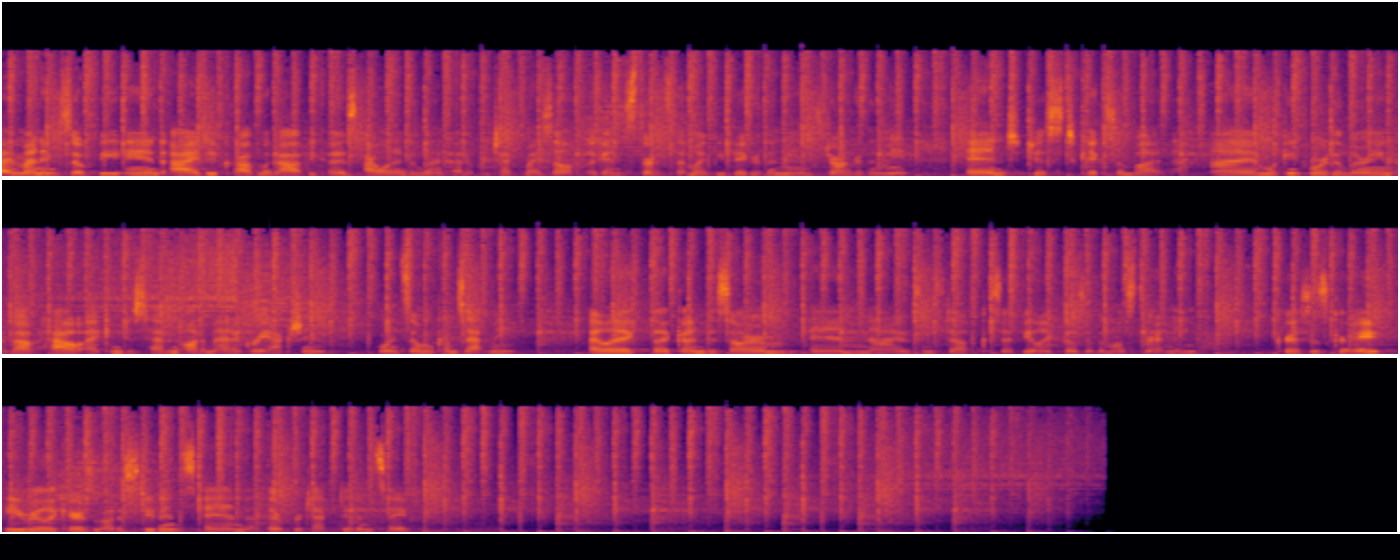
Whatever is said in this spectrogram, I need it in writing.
Hi, my name's Sophie and I did Krav Maga because I wanted to learn how to protect myself against threats that might be bigger than me and stronger than me and just kick some butt. I'm looking forward to learning about how I can just have an automatic reaction when someone comes at me. I like the gun disarm and knives and stuff because I feel like those are the most threatening. Chris is great. He really cares about his students and that they're protected and safe.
